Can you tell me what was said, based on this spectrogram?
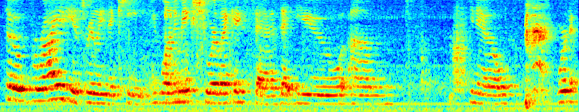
So variety is really the key. You want to make sure, like I said, that you, um, you know, we're,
